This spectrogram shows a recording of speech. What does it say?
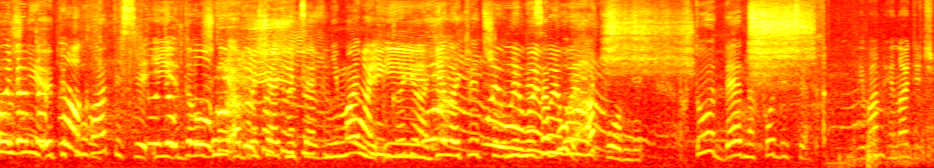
повинні піклуватися і повинні обращати на це увагу і робити вид, що вони не забули, а пам'ятають, хто де знаходиться. Іван Геннадійович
